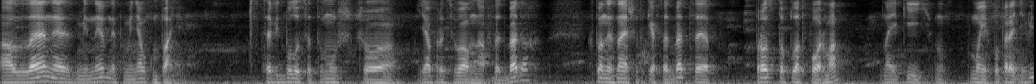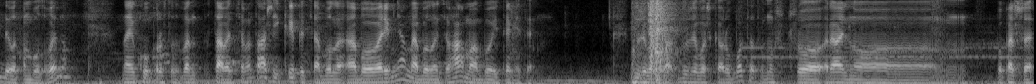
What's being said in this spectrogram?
але не змінив, не поміняв компанію. Це відбулося тому, що я працював на флетбедах. Хто не знає, що таке флетбед, це просто платформа, на якій ну, в моїх попередніх відео там було видно, на яку просто ставиться вантаж і кріпиться або, або рівнями, або ланцюгами, або і тим, і тим. Дуже важка, дуже важка робота, тому що реально, по-перше,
